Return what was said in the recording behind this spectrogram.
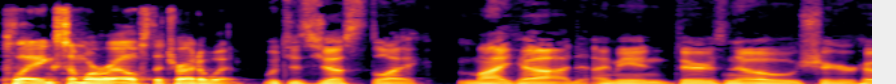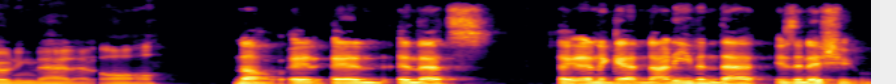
playing somewhere else to try to win. Which is just like my God. I mean, there's no sugarcoating that at all. No, and and and that's and again, not even that is an issue.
